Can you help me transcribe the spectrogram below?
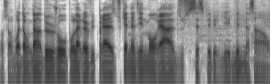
On se revoit donc dans deux jours pour la revue de presse du Canadien de Montréal du 6 février 1911.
